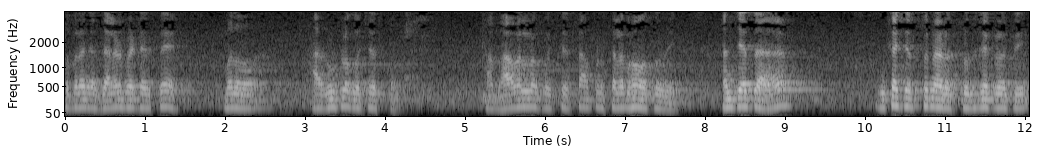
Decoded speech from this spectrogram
శుభ్రంగా జల్లడ పెట్టేస్తే మనం ఆ రూట్లోకి వచ్చేస్తాం. ఆ భావనలోకి వచ్చేస్తే అప్పుడు సులభం అవుతుంది. అంచేత ఇంకా చెప్తున్నాడు పృథు చక్రవర్తి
